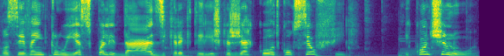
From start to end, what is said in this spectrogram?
você vai incluir as qualidades e características de acordo com o seu filho. E continua.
